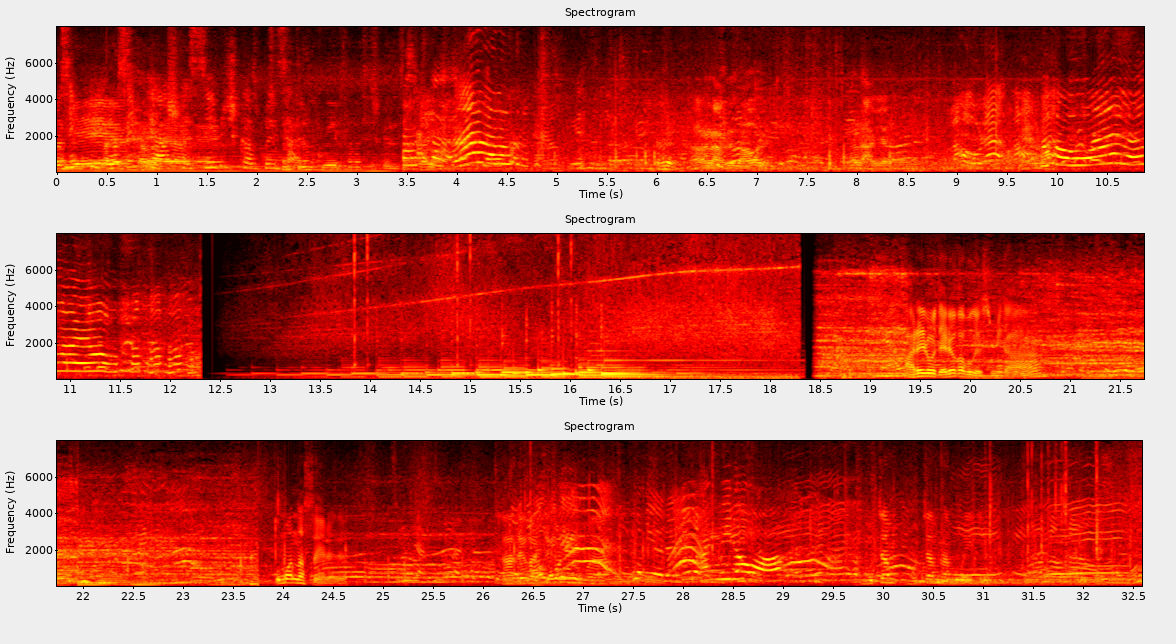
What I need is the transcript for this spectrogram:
Eu sempre, eu sempre acho que é sempre de caso pensado. Tranquilo, fala essas coisas. Nó làm cái thôi Nó làm vậy Nó hù quá, nữa ơi không? 아래로 내려가 보겠습니다. 또 만났어 얘네들. 아 내가 찍어주는 거야. Anh đi đâu ạ? 못 잡, 못 잡나 뭐이.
